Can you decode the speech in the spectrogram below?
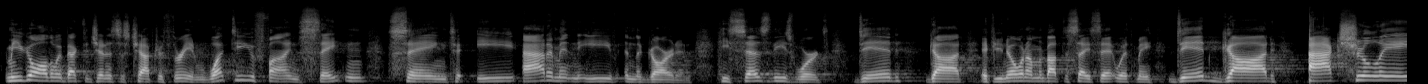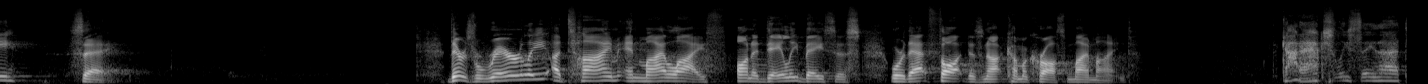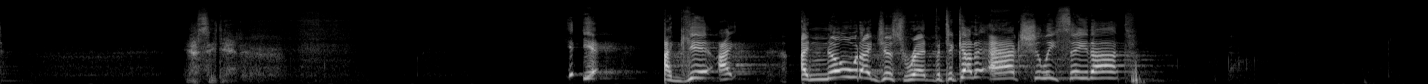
I mean, you go all the way back to Genesis chapter 3, and what do you find Satan saying to Eve, Adam and Eve in the garden? He says these words Did God, if you know what I'm about to say, say it with me. Did God actually say? There's rarely a time in my life on a daily basis where that thought does not come across my mind. Did God actually say that? Yes, he did. Yeah, I get, I, I know what I just read, but did God actually say that?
